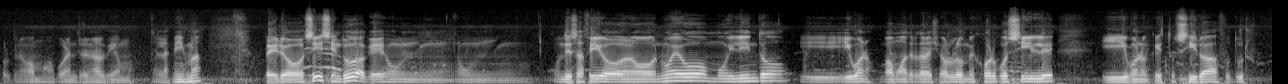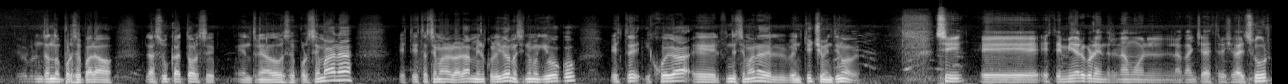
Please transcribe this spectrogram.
porque no vamos a poder entrenar, digamos, en las mismas. Pero sí, sin duda que es un, un- un desafío nuevo, muy lindo, y, y bueno, vamos a tratar de llevarlo lo mejor posible y bueno, que esto sirva a futuro. Te voy preguntando por separado. La SU-14 entrena dos veces por semana. Este, esta semana lo hará miércoles y viernes, si no me equivoco. Este, y juega eh, el fin de semana del 28 y 29. Sí, eh, este miércoles entrenamos en la cancha de Estrella del Sur.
